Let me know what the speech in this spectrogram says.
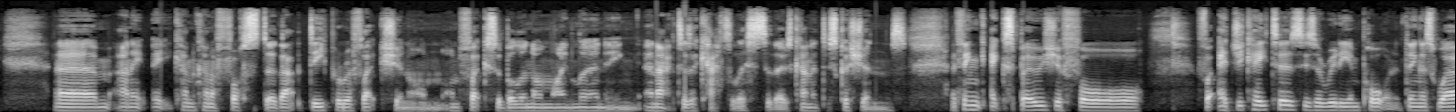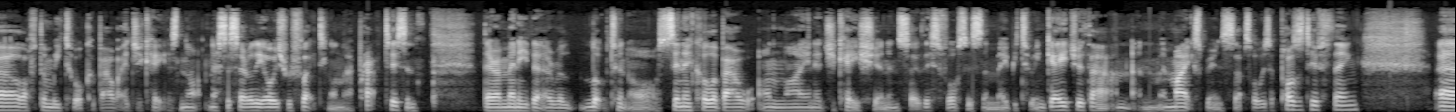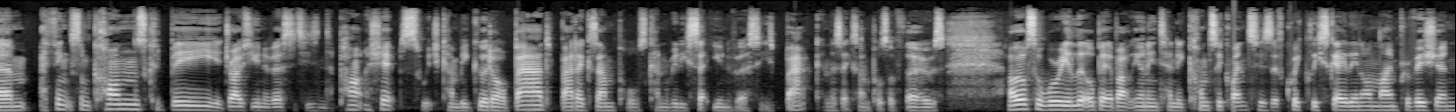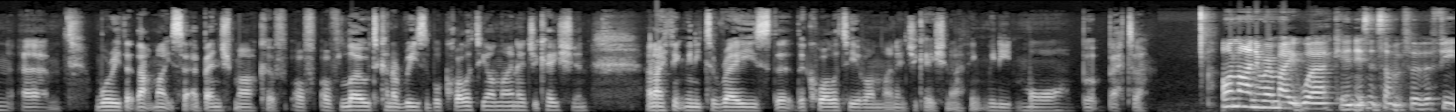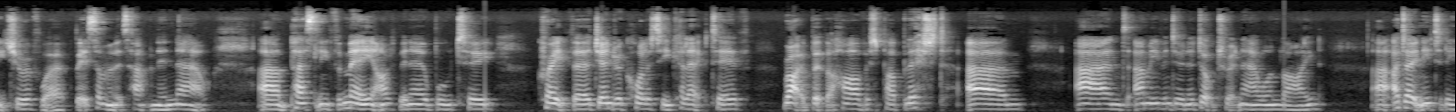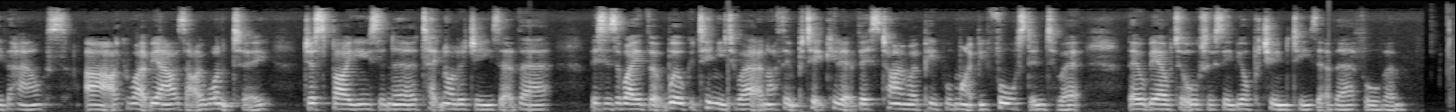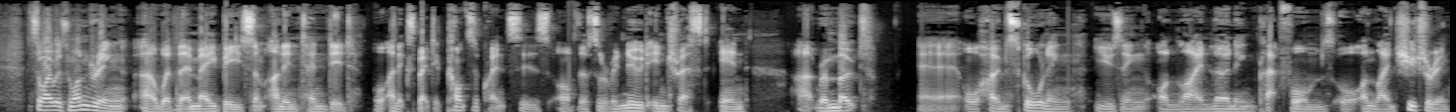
um, and it, it can kind of foster that deeper reflection on on flexible and online learning and act as a catalyst to those kind of discussions. I think exposure for for educators is a really important thing as well. Often we talk about educators not necessarily always reflecting on their practice, and there are many that are reluctant or cynical about online education, and so this forces them maybe to engage with that. And, and in my experience, that's always a positive thing. Um, I think some cons could be it drives universities into partnerships, which can be good or bad. Bad examples can really set universities back, and there's examples of those. I also worry a little bit about the unintended consequences of quickly scaling online provision. Um, worry that that might set a benchmark of, of, of low to kind of reasonable quality online education. And I think we need to raise the, the quality of online education. I think we need more but better online and remote working isn't something for the future of work, but it's something that's happening now. Um, personally, for me, I've been able to create the Gender Equality Collective, write a book that Harvard published, um, and I'm even doing a doctorate now online. Uh, I don't need to leave the house. Uh, I can work the hours that I want to just by using the technologies that are there. This is a way that will continue to work, and I think particularly at this time where people might be forced into it, they will be able to also see the opportunities that are there for them. So I was wondering uh, whether there may be some unintended or unexpected consequences of the sort of renewed interest in uh, remote uh, or homeschooling using online learning platforms or online tutoring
